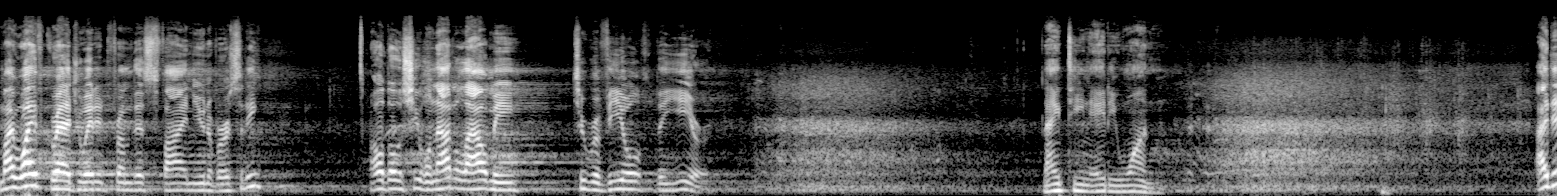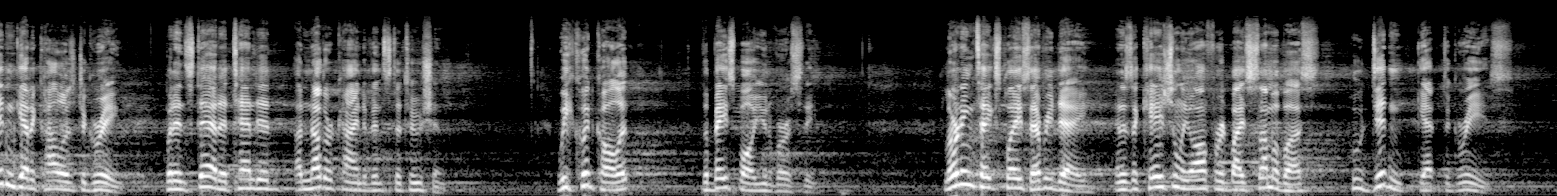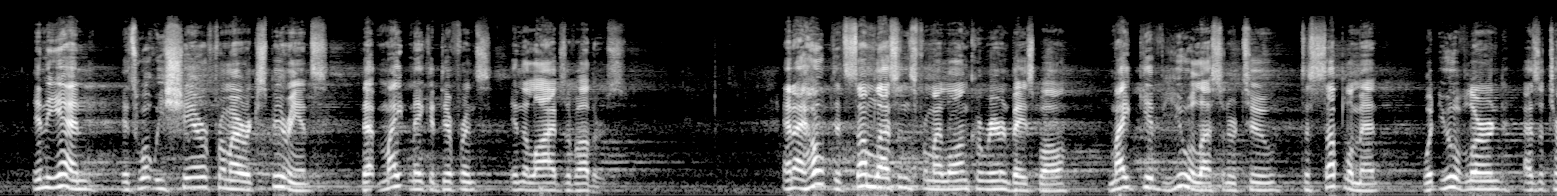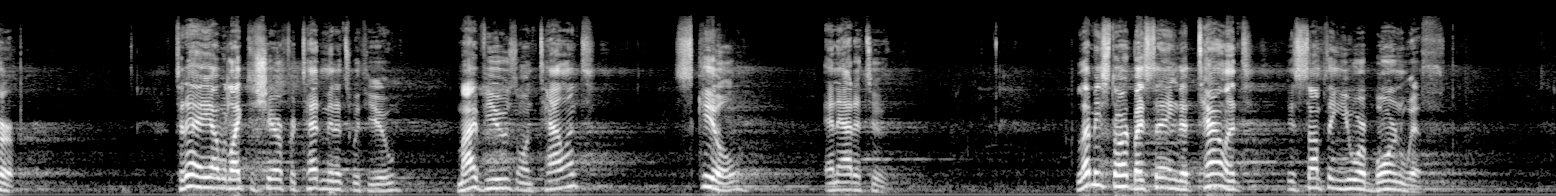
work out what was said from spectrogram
My wife graduated from this fine university, although she will not allow me to reveal the year. 1981. I didn't get a college degree, but instead attended another kind of institution. We could call it the baseball university. Learning takes place every day and is occasionally offered by some of us who didn't get degrees. In the end, it's what we share from our experience that might make a difference in the lives of others. And I hope that some lessons from my long career in baseball might give you a lesson or two to supplement what you have learned as a Terp. Today, I would like to share for 10 minutes with you my views on talent, skill, and attitude. Let me start by saying that talent is something you are born with.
